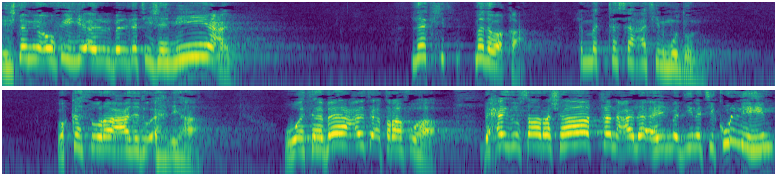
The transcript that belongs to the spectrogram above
يجتمع فيه أهل البلدة جميعا. لكن ماذا وقع؟ لما اتسعت المدن وكثر عدد أهلها وتباعدت أطرافها بحيث صار شاقا على أهل المدينة كلهم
